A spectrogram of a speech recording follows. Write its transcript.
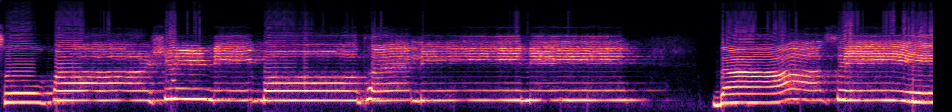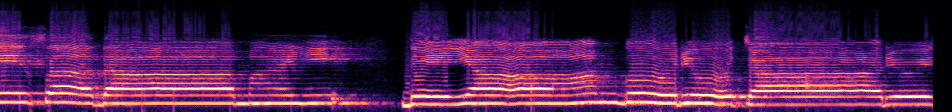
സുഭാഷിണി ബോധലീനെ ദാസേ സദാമയി ദയാം ഗുരു ചാരുശീലേ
